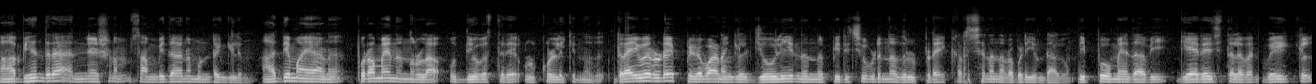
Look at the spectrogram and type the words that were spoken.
ആഭ്യന്തര അന്വേഷണം സംവിധാനമുണ്ടെങ്കിലും ആദ്യമായാണ് പുറമേ നിന്നുള്ള ഉദ്യോഗസ്ഥരെ ഉൾക്കൊള്ളിക്കുന്നത്. ഡ്രൈവറുടെ പിഴവാണെങ്കിൽ ജോലിയിൽ നിന്ന് പിരിച്ചുവിടുന്നതുൾപ്പെടെ കർശന നടപടിയുണ്ടാകും. ഡിപ്പോ മേധാവി ഗാരേജ് തലവൻ vehicle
